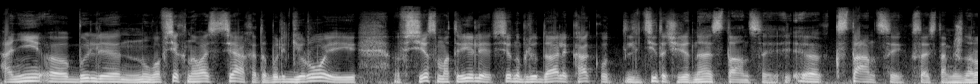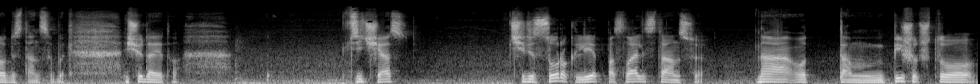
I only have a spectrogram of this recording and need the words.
Они э, были ну, во всех новостях, это были герои, и все смотрели, все наблюдали, как вот летит очередная станция станции, э, к станции, кстати, там международные станции были, еще до этого. Сейчас, через 40 лет послали станцию. На, вот там пишут, что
